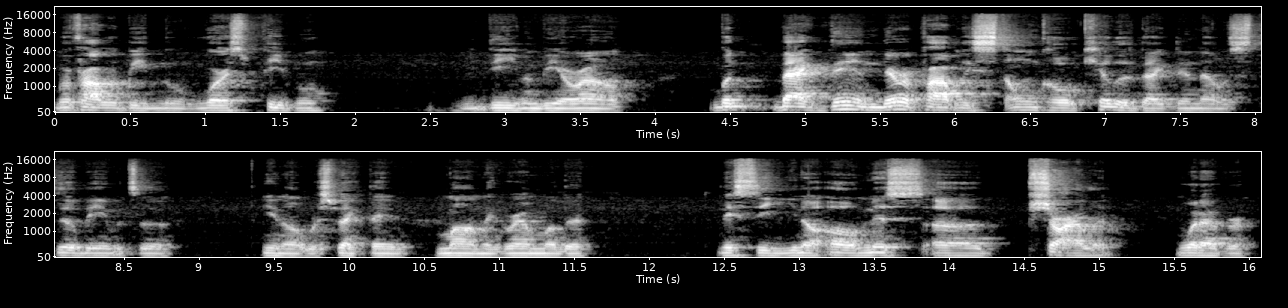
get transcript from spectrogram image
would probably be the worst people to even be around. But back then, there were probably stone cold killers back then that would still be able to, you know, respect their mom and grandmother. They see, you know, oh, Miss uh, Charlotte, whatever,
